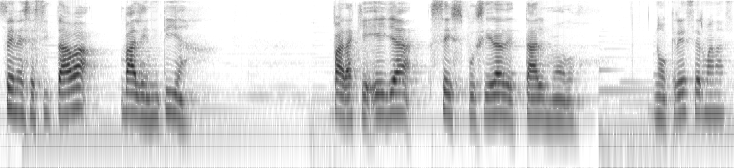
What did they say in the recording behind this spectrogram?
Se necesitaba valentía para que ella se expusiera de tal modo. ¿No crees, hermanas?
